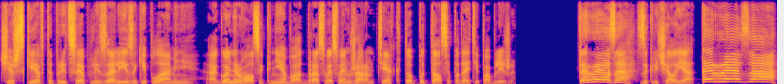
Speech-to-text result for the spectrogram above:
Чешский автоприцеп лизали языки пламени, огонь рвался к небу, отбрасывая своим жаром тех, кто пытался подойти поближе. «Тереза!» — закричал я. «Тереза!»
